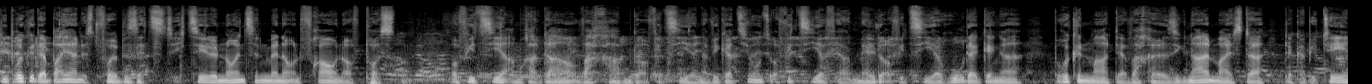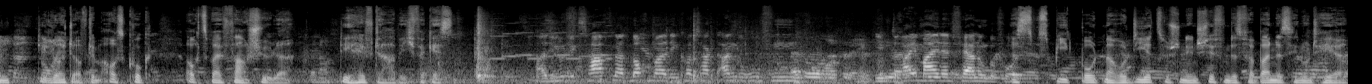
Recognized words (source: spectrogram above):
Die Brücke der Bayern ist voll besetzt. Ich zähle 19 Männer und Frauen auf Posten. Offizier am Radar, wachhabender Offizier, Navigationsoffizier, Fernmeldeoffizier, Rudergänger, Brückenmaat der Wache, Signalmeister, der Kapitän, die Leute auf dem Ausguck, auch zwei Fahrschüler. Die Hälfte habe ich vergessen. Also Ludwigshafen hat nochmal den Kontakt angerufen, ihm drei Meilen Entfernung befohlen. Das Speedboot marodiert zwischen den Schiffen des Verbandes hin und her,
